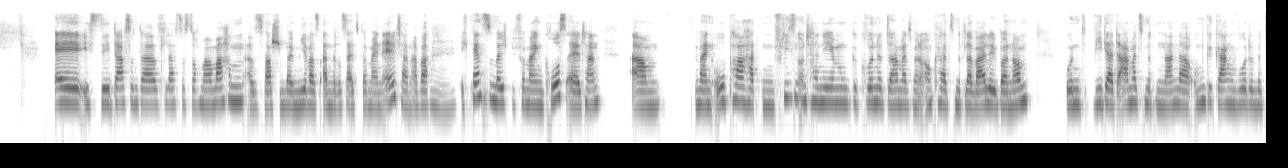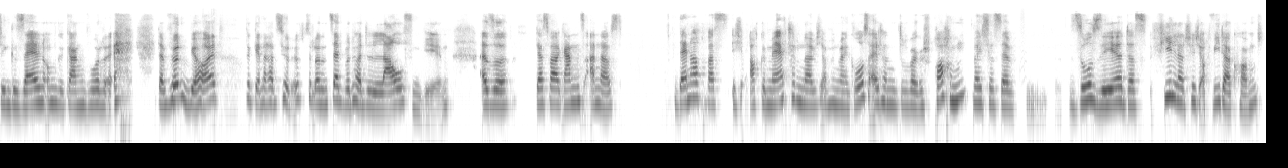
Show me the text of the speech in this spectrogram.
ey, ich sehe das und das, lass das doch mal machen. Also es war schon bei mir was anderes als bei meinen Eltern. Aber mhm. ich kenne es zum Beispiel von meinen Großeltern. Ähm, mein Opa hat ein Fliesenunternehmen gegründet damals, mein Onkel hat es mittlerweile übernommen. Und wie da damals miteinander umgegangen wurde, mit den Gesellen umgegangen wurde, da würden wir heute, Generation Y und Z, wird heute laufen gehen. Also das war ganz anders dennoch, was ich auch gemerkt habe, und da habe ich auch mit meinen Großeltern drüber gesprochen, weil ich das sehr so sehe, dass viel natürlich auch wiederkommt.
